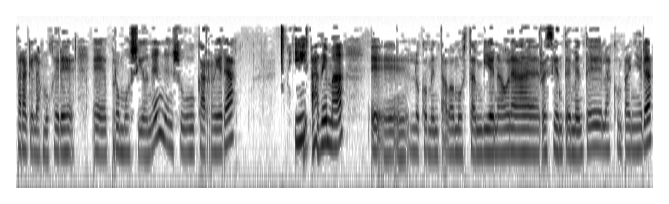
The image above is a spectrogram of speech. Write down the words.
para que las mujeres eh, promocionen en su carrera y además, eh, lo comentábamos también ahora recientemente las compañeras,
